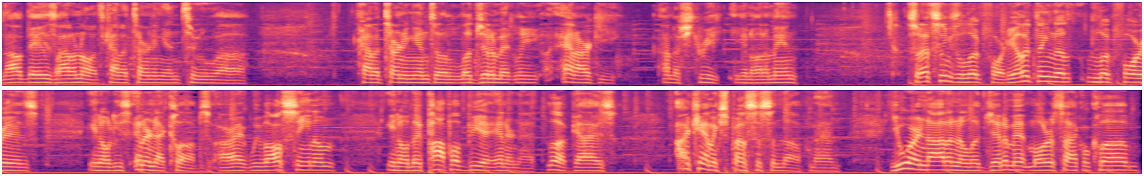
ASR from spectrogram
Nowadays, I don't know, it's kind of turning into uh, kind of turning into legitimately anarchy on the street. You know what I mean? So that's things to look for. The other thing to look for is, you know, these internet clubs. All right, we've all seen them. You know, they pop up via internet. Look, guys, I can't express this enough, man. You are not in a legitimate motorcycle club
